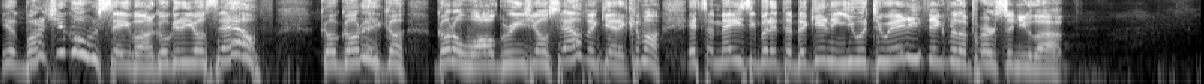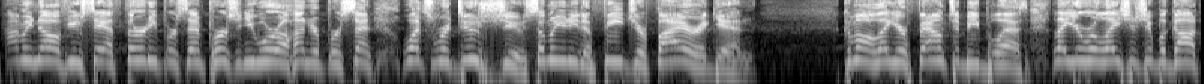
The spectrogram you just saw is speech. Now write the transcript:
You know, why don't you go save on? Go get it yourself. Go go to go go to Walgreens yourself and get it. Come on. It's amazing, but at the beginning you would do anything for the person you love. How many know if you say a 30% person, you were 100%? What's reduced you? Some of you need to feed your fire again. Come on, let your fountain be blessed. Let your relationship with God.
